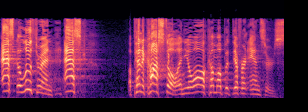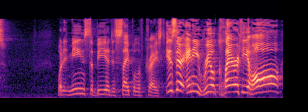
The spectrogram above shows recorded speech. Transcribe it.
Ask a Lutheran. Ask a Pentecostal, and you'll all come up with different answers. What it means to be a disciple of Christ. Is there any real clarity at all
